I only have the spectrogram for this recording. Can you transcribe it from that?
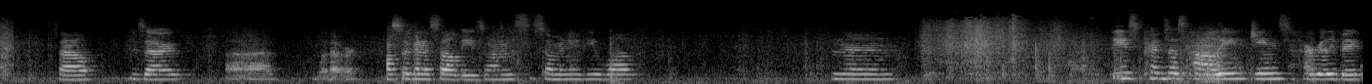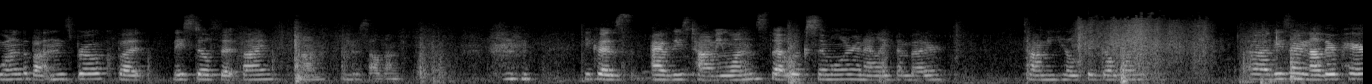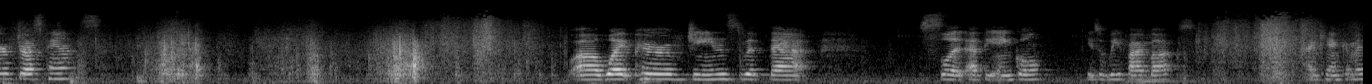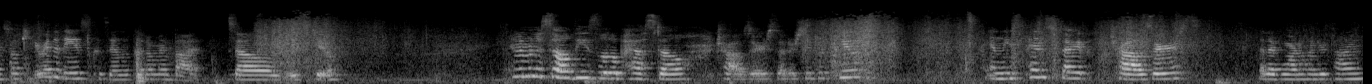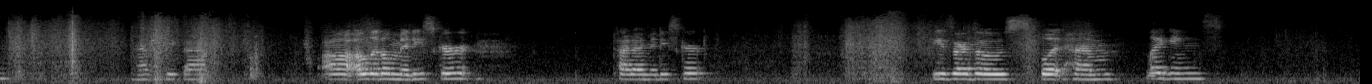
So these are uh, whatever. Also gonna sell these ones so many of you love. And then these Princess Polly jeans are really big. One of the buttons broke, but they still fit fine. Um, I'm gonna sell them. because I have these Tommy ones that look similar and I like them better. Tommy Hilfiger ones. Uh, these are another pair of dress pants. A white pair of jeans with that slit at the ankle. These will be five bucks. I can't get myself to get rid of these because they look good on my butt. So these two. And I'm gonna sell these little pastel trousers that are super cute. And these pinstripe trousers that I've worn a hundred times. I have to keep that. Uh, a little midi skirt. Tie-dye midi skirt. These are those split hem leggings.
